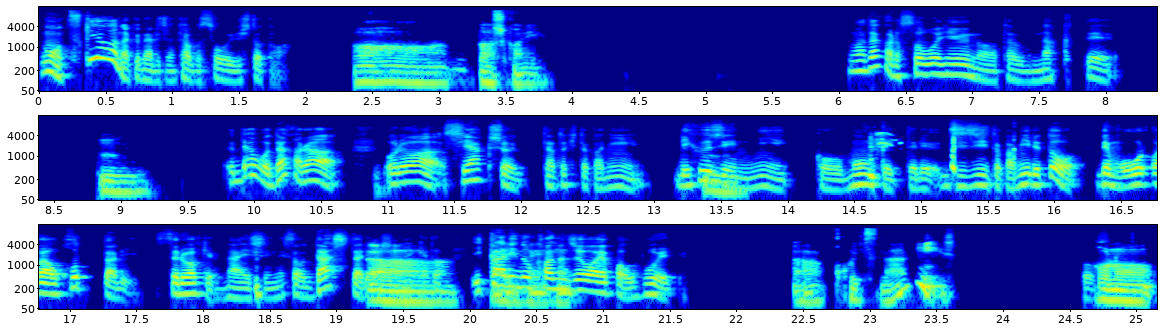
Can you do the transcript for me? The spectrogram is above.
もう付き合わなくなるじゃん、多分そういう人とは。ああ、確かに。まあだからそういうのは多分なくて、うん。でもだから、俺は市役所行った時とかに、理不尽にこう文句言ってるじじいとか見ると、でも俺は怒ったりするわけよ。ないしね、そう出したりはしないけど怒りの感情はやっぱ覚える。あーこいつ何この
